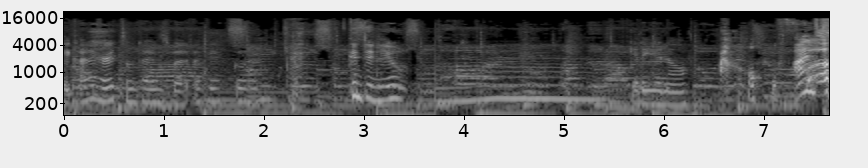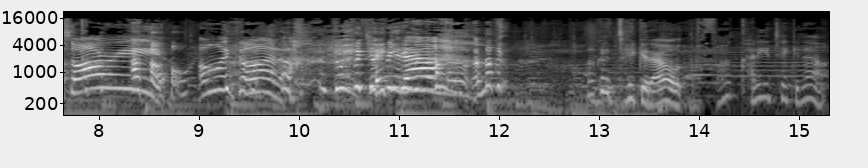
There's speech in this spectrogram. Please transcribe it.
It kind of hurts sometimes, but okay, go ahead. Continue. Getting to know. Ow, I'm sorry. Ow. Oh my god. Don't put Take it in out. I'm not gonna. I'm not gonna take it out. The fuck? How do you take it out?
